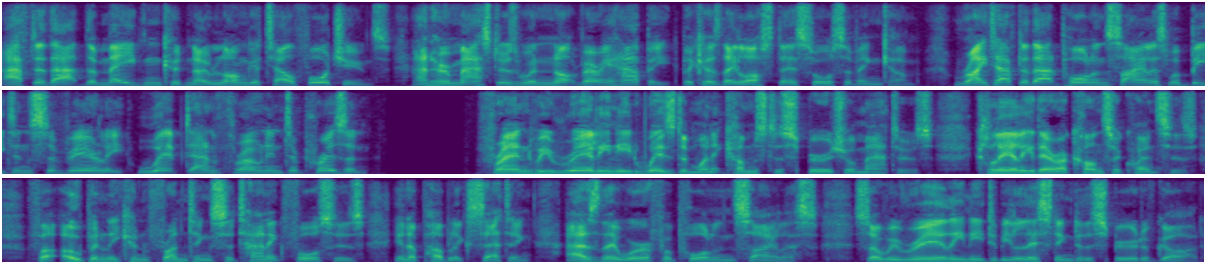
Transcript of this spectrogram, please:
After that, the maiden could no longer tell fortunes, and her masters were not very happy because they lost their source of income. Right after that, Paul and Silas were beaten severely, whipped, and thrown into prison. Friend, we really need wisdom when it comes to spiritual matters. Clearly, there are consequences for openly confronting satanic forces in a public setting, as there were for Paul and Silas. So we really need to be listening to the Spirit of God.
